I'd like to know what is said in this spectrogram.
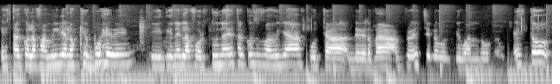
estar con la familia los que pueden y tienen la fortuna de estar con su familia, pucha, de verdad aprovechelo porque cuando esto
